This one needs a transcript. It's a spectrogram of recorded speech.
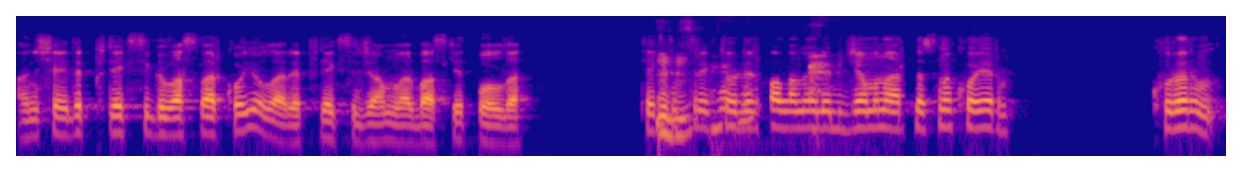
hani şeyde plexiglasslar koyuyorlar ya plexi camlar basketbolda. Teknik Hı hı. direktörleri falan öyle bir camın arkasına koyarım. Kurarım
